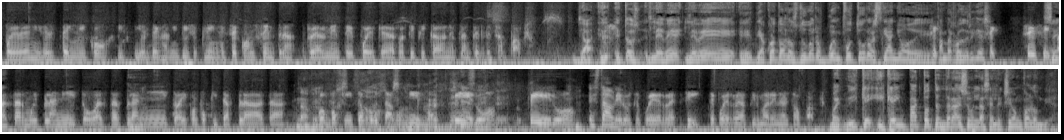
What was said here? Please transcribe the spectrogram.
puede venir el técnico y si él deja la indisciplina y se concentra, realmente puede quedar ratificado en el plantel de San Pablo. Ya, eh, entonces, ¿le ve, le ve eh, de acuerdo a los números, buen futuro este año de Sí. James Rodríguez? Sí, sí, sí, ¿Sí? va a estar muy planito, va a estar planito ahí con poquita plata, No, pero- con poquito protagonismo, pero, pero, Estable. pero se puede, re- sí, se puede reafirmar en el Sao Paulo. Bueno, ¿y qué, ¿y qué impacto tendrá eso en la selección Colombia?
